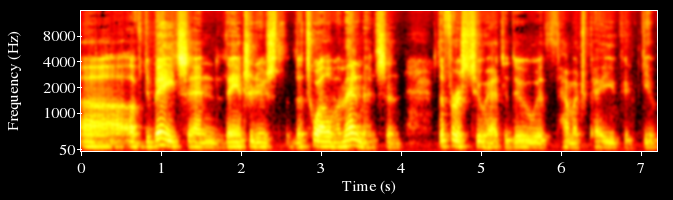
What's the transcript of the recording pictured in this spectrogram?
uh, of debates, and they introduced the 12 amendments. And the first two had to do with how much pay you could give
